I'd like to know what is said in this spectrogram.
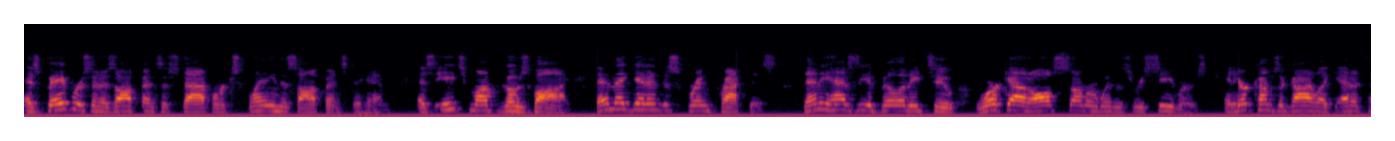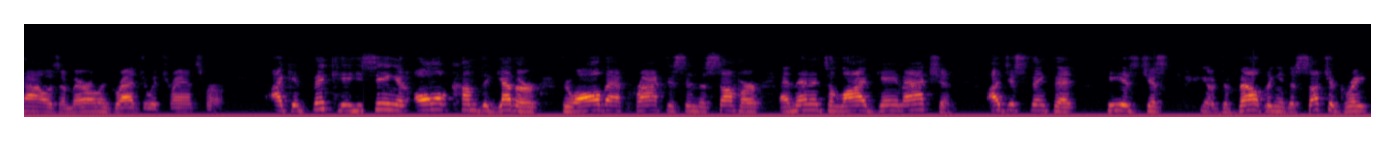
as Babers and his offensive staff were explaining this offense to him, as each month goes by, then they get into spring practice. Then he has the ability to work out all summer with his receivers. And here comes a guy like Etta-Tawo as a Maryland graduate transfer. I can think he's seeing it all come together through all that practice in the summer and then into live game action. I just think that he is just you know developing into such a great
